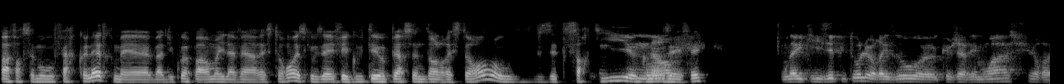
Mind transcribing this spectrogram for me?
pas forcément vous faire connaître, mais bah, du coup, apparemment, il avait un restaurant. Est-ce que vous avez fait goûter aux personnes dans le restaurant ou vous êtes sorti euh, Comment vous avez fait? On a utilisé plutôt le réseau euh, que j'avais moi sur,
